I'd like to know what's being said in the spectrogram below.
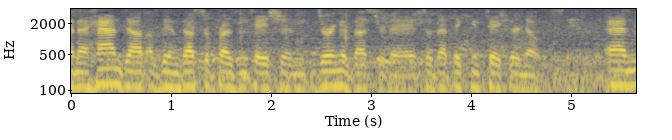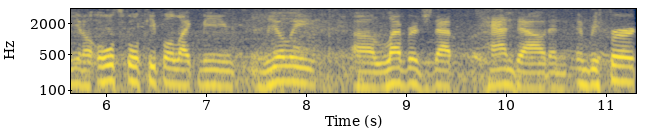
and a handout of the investor presentation during investor day so that they can take their notes. And you know, old school people like me really uh, leverage that handout and, and refer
